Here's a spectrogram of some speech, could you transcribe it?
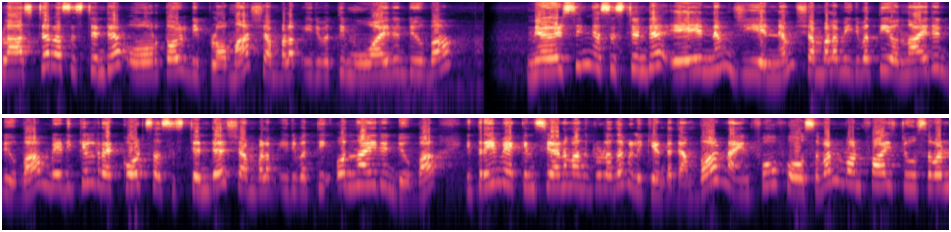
പ്ലാസ്റ്റർ അസിസ്റ്റന്റ് ഓർത്തോയിൽ ഡിപ്ലോമ ശമ്പളം ഇരുപത്തി മൂവായിരം രൂപ. Nursing assistant A N M G N M ശമ്പളം ഇരുപത്തി ഒന്നായിരം രൂപ. മെഡിക്കൽ റെക്കോർഡ്സ് അസിസ്റ്റന്റ് ശമ്പളം ഇരുപത്തി ഒന്നായിരം രൂപ. ഇത്രയും വേക്കൻസിയാണ് വന്നിട്ടുള്ളത്. വിളിക്കേണ്ട number nine four four seven one five two seven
